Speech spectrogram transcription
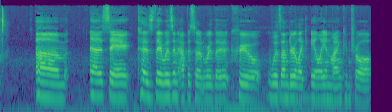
um, as say because there was an episode where the crew was under like alien mind control,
